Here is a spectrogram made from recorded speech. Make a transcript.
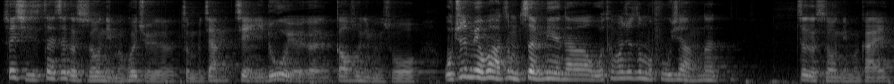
所以其实，在这个时候，你们会觉得怎么这样建议？如果有一个人告诉你们说，我觉得没有办法这么正面啊、我他妈就这么负向，那这个时候你们该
